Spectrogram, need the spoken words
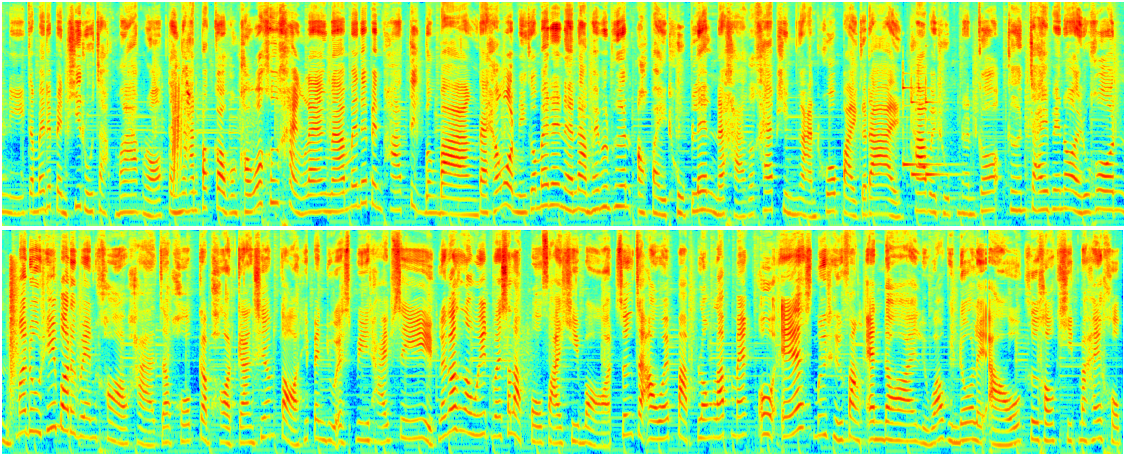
นด์นี้จะไม่ได้เป็นที่รู้จักมากเนาะแต่งานประกอบของเขาก็คือแข็งแรงนะไม่ได้เป็นพลาสติกบางๆ แต่ทั้งหมดนี้ก็ไม่ได้แนะนำให้เพื่อนๆเอาไปทุบเล่นนะคะ ก็แค่พิมพ์งานทั่วไปก็ได้ ถ้าไปทุบนั้นก็เกินใจไปหน่อยทุกคน มาดูที่บริเวณขอบค่ะ จะพบกับพอร์ตการเชื่อมต่อที่เป็น USB Type C แล้วก็สวิตช์ไว้สลับโปรไฟล์คีย์บอร์ด ซึ่งจะเอาไว้ปรับรองรับ Mac OS มือถือฝั่ง Android หรือว่า Windows Layout คือเขาคิดมาให้ครบ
